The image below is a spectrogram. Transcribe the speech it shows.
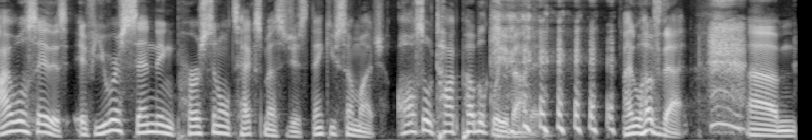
I will say this: if you are sending personal text messages, thank you so much. Also, talk publicly about it. I love that. Um,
